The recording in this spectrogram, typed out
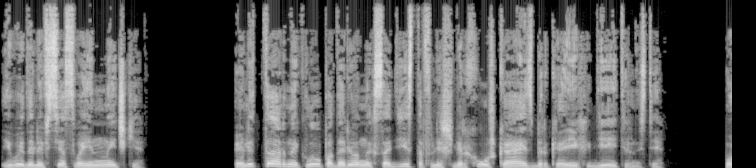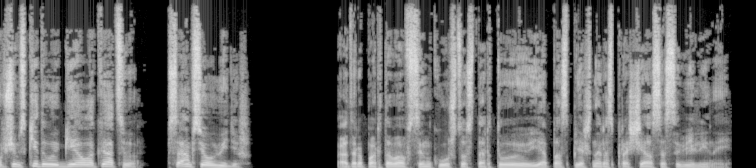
и выдали все свои нычки. Элитарный клуб одаренных садистов — лишь верхушка айсберга их деятельности. В общем, скидываю геолокацию. Сам все увидишь». Отрапортовав сынку, что стартую, я поспешно распрощался с Эвелиной.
